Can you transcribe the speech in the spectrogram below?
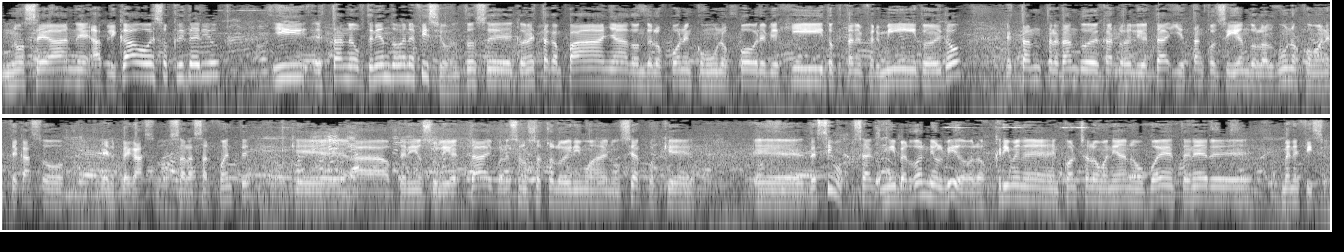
no se han eh, aplicado esos criterios y están obteniendo beneficios. Entonces, con esta campaña donde los ponen como unos pobres viejitos que están enfermitos y todo, están tratando de dejarlos en libertad y están consiguiéndolo algunos, como en este caso el Pegaso, Salazar Puente, que ha obtenido su libertad y por eso nosotros lo vinimos a denunciar, porque eh, decimos, o sea, ni perdón ni olvido, los crímenes en contra de la humanidad no pueden tener eh, beneficios.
